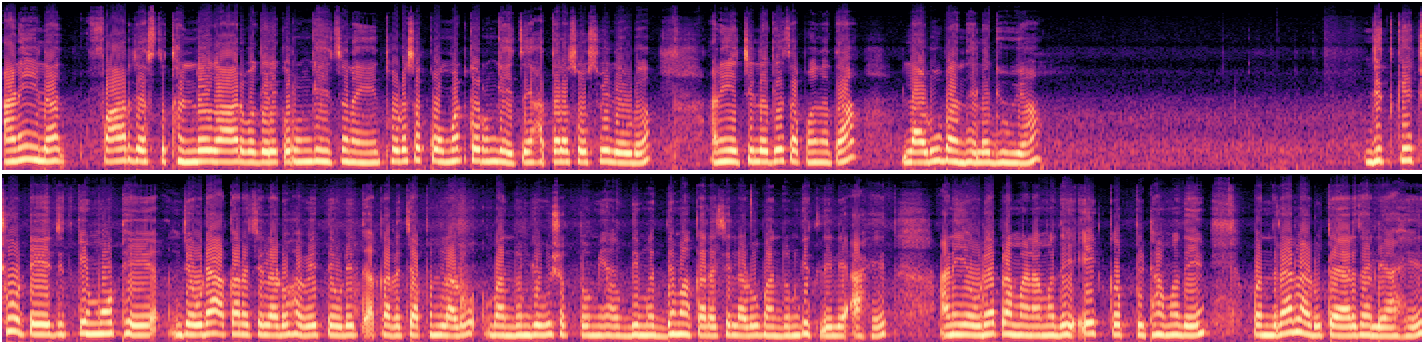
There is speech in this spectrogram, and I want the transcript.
आणि हिला फार जास्त थंडगार वगैरे करून घ्यायचं नाही. थोडंसं कोमट करून घ्यायचं आहे हाताला सोसवेल एवढं. आणि याची लगेच आपण आता लाडू बांधायला घेऊया. जितके छोटे जितके मोठे जेवढ्या आकाराचे लाडू हवेत तेवढे आकाराचे आपण लाडू बांधून घेऊ शकतो. मी अगदी मध्यम आकाराचे लाडू बांधून घेतलेले आहेत. आणि एवढ्या प्रमाणामध्ये एक कप पिठामध्ये पंधरा लाडू तयार झाले आहेत.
